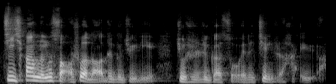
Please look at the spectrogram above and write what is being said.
机枪能扫射到这个距离，就是这个所谓的禁止海域啊。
